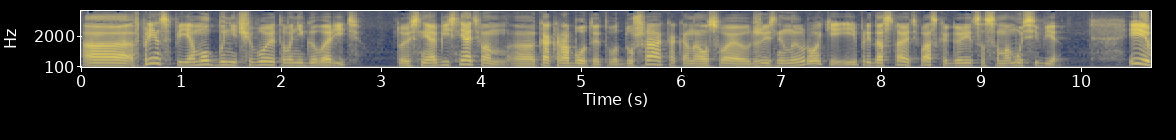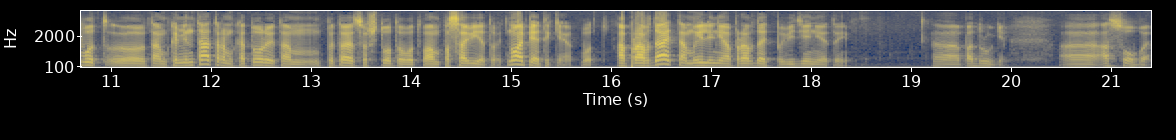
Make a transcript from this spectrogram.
э, в принципе, я мог бы ничего этого не говорить. То есть не объяснять вам, э, как работает вот душа, как она усваивает жизненные уроки, и предоставить вас, как говорится, самому себе. И вот э, там комментаторам, которые там пытаются что-то вот вам посоветовать. Ну, опять-таки, вот оправдать там или не оправдать поведение этой э, подруги э, особо.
